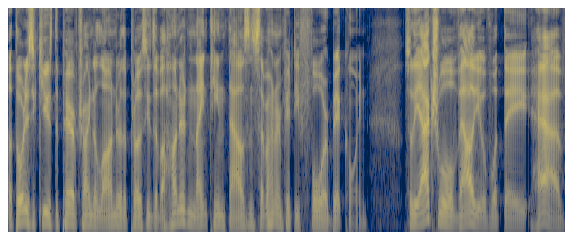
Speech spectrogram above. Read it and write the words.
authorities accused the pair of trying to launder the proceeds of 119,754 Bitcoin. So the actual value of what they have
